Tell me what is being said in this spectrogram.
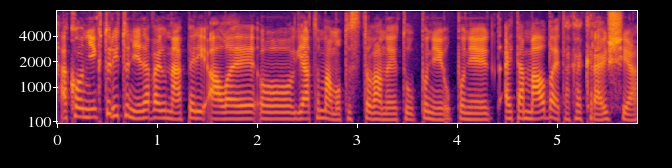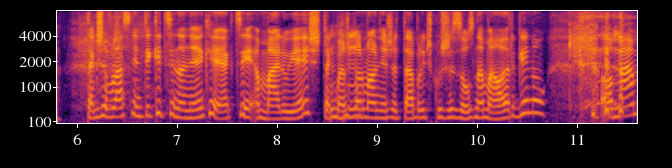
Ako niektorí to nedávajú na pery, ale o, ja to mám otestované, to úplne, úplne, aj tá malba je taká krajšia. Takže vlastne ty, keď si na nejakej akcii a maľuješ, tak máš Mhm. normálne, že tabličku, že zoznam alergenov? O, mám,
